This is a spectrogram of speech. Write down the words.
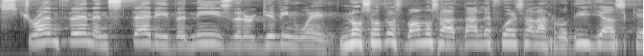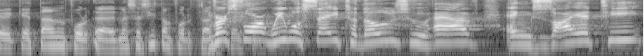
strengthen and steady the knees that are giving way. Nosotros vamos a darle fuerza a las rodillas que, que están for- eh, necesitan fortalecerse. Verse 4 we will say to those who have anxiety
